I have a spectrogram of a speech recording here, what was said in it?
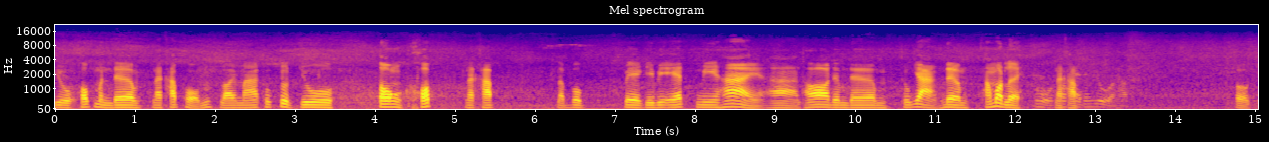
อยู่ครบเหมือนเดิมนะครับผมรอยมาร์คทุกจุดอยู่ตรงครบนะครับ ระบบเบ รก EBS มีให้อ่าท่อเดิมๆ ทุกอย่างเดิมทั้งหมดเลย โอ้โหนะครับยังอยู่อะครับ โอเค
